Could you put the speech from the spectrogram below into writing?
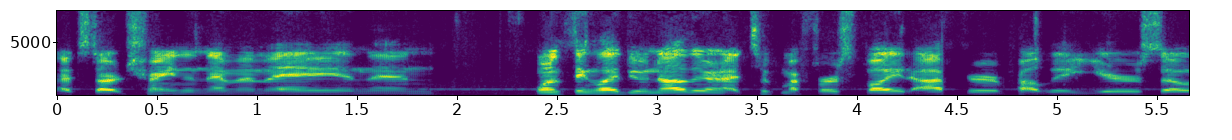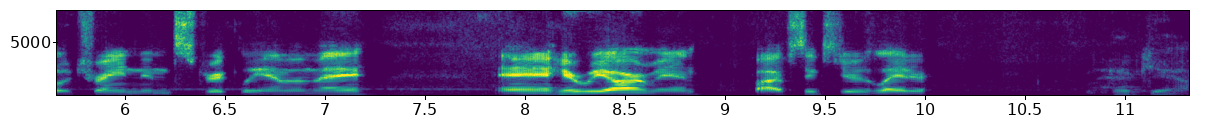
I'd start training MMA, and then one thing led to another, and I took my first fight after probably a year or so of training strictly MMA, and here we are, man, five six years later. Heck yeah.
